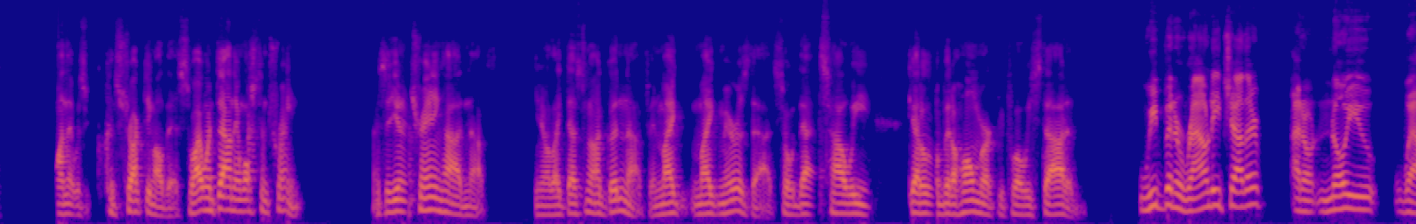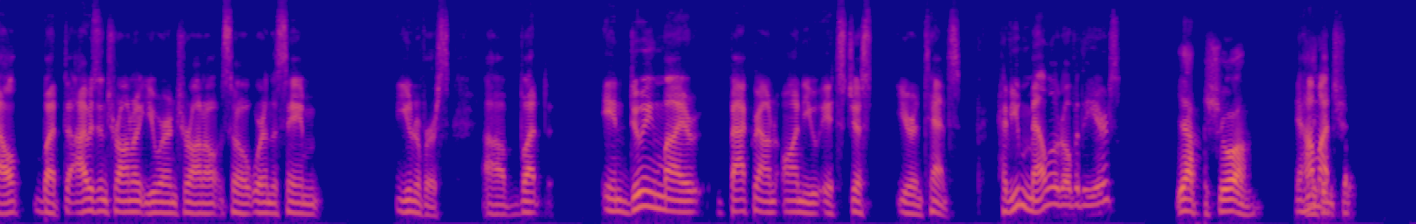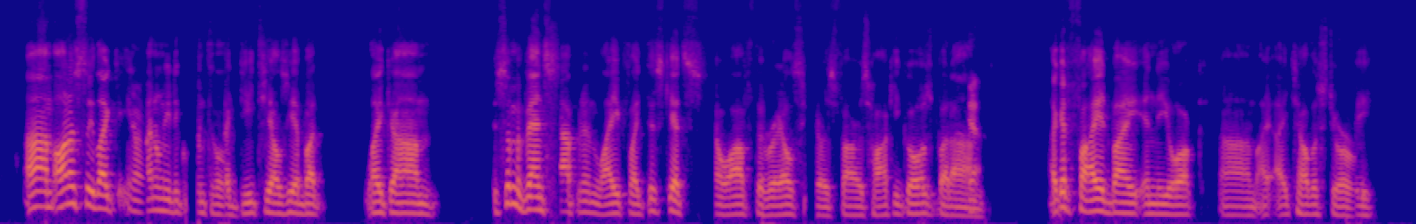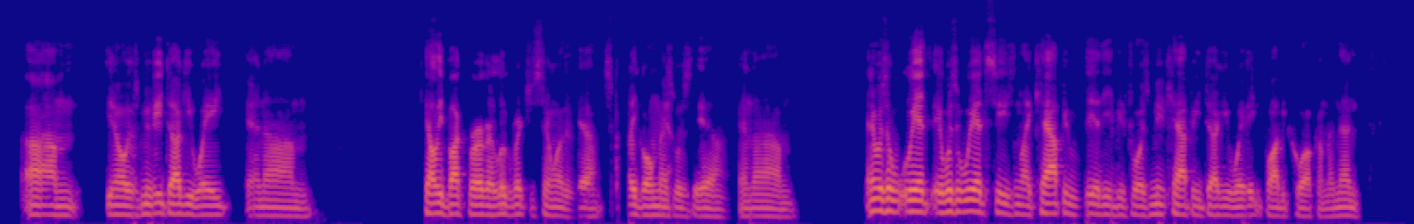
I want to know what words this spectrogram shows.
one that was constructing all this. So I went down there and watched him train. I said, you're not training hard enough. You know, like that's not good enough. And Mike Mike mirrors that. So that's how we get a little bit of homework before we started. We've been around each other. I don't know you well, but I was in Toronto. You were in Toronto, so we're in the same universe. Uh, but in doing my background on you, it's just you're intense. Have you mellowed over the years? Yeah, for sure. Yeah, how I much? Um, honestly, like you know, I don't need to go into like details here, but like um, some events happen in life. Like this gets you know, off the rails here as far as hockey goes, but um, yeah. I got fired by in New York. Um, I, I tell the story. Um, you know, it was me, Dougie Weight, and um, Kelly Buchberger, Luke Richardson was there. Scotty Gomez was there, and um, and it was a weird. It was a weird season. Like Cappy was there the year before. It was me, Cappy, Dougie Weight, and Bobby Corkum, and then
